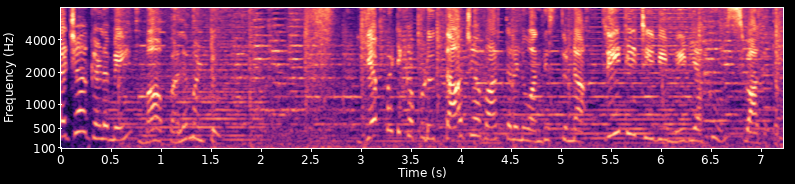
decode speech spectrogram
ప్రజాగళమే మా బలమంటూ. ఎప్పటికప్పుడు తాజా వార్తలను అందిస్తున్న త్రీటీ టీవీ మీడియాకు స్వాగతం.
